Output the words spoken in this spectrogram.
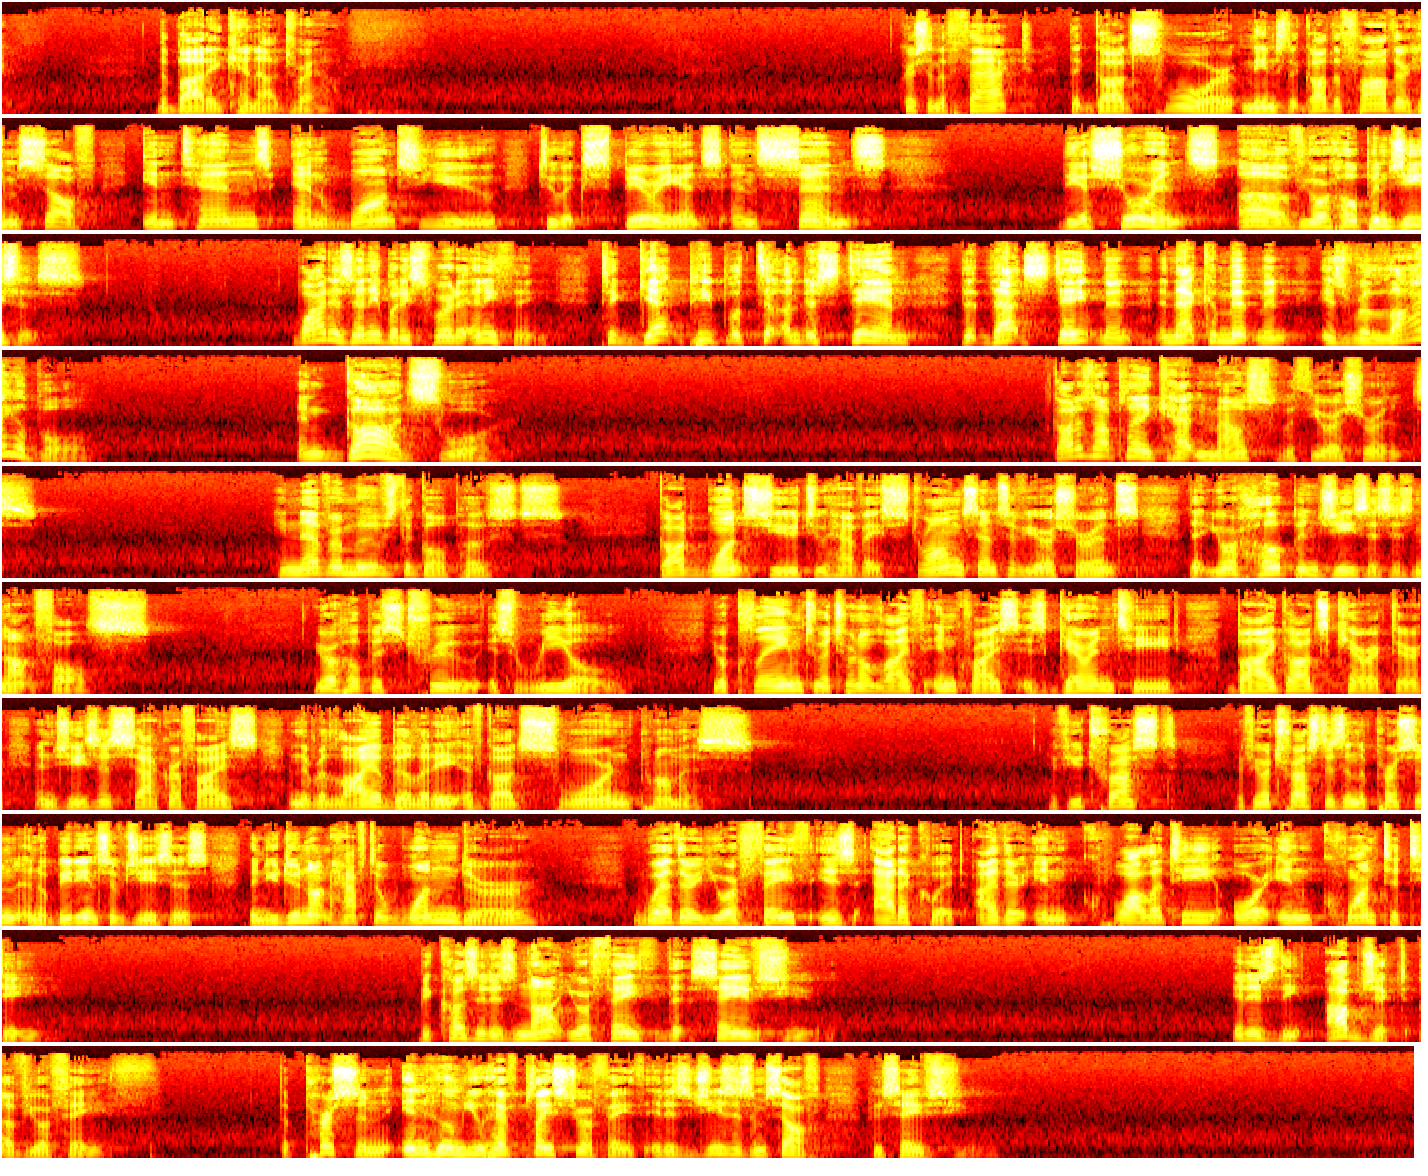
the body cannot drown. Christian, the fact that God swore means that God the Father Himself intends and wants you to experience and sense the assurance of your hope in Jesus. Why does anybody swear to anything? To get people to understand that that statement and that commitment is reliable. And God swore. God is not playing cat and mouse with your assurance. He never moves the goalposts. God wants you to have a strong sense of your assurance that your hope in Jesus is not false. Your hope is true, it's real. Your claim to eternal life in Christ is guaranteed by God's character and Jesus' sacrifice and the reliability of God's sworn promise. If you trust, if your trust is in the person and obedience of Jesus, then you do not have to wonder whether your faith is adequate, either in quality or in quantity, because it is not your faith that saves you. It is the object of your faith, the person in whom you have placed your faith. It is Jesus Himself who saves you.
